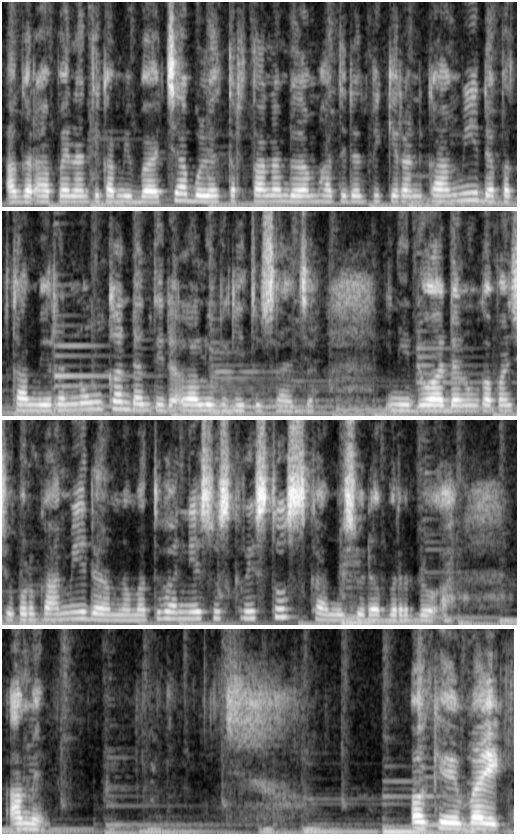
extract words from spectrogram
agar apa yang nanti kami baca boleh tertanam dalam hati dan pikiran kami, dapat kami renungkan dan tidak lalu begitu saja. Ini doa dan ungkapan syukur kami dalam nama Tuhan Yesus Kristus, kami sudah berdoa. Amin. Oke, baik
